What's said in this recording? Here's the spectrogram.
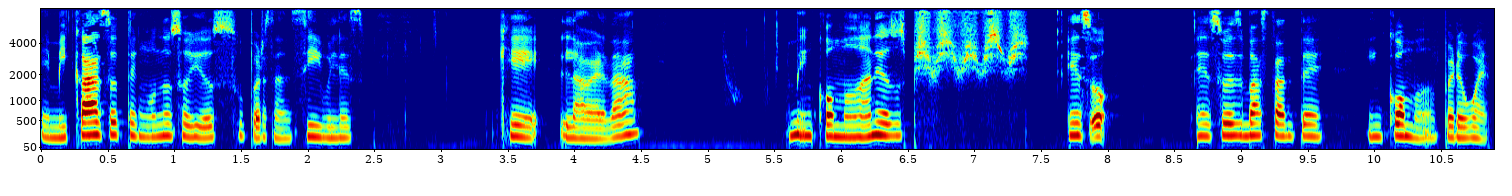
En mi caso tengo unos oídos súper sensibles que la verdad me incomodan esos... Eso, eso es bastante incómodo, pero bueno.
